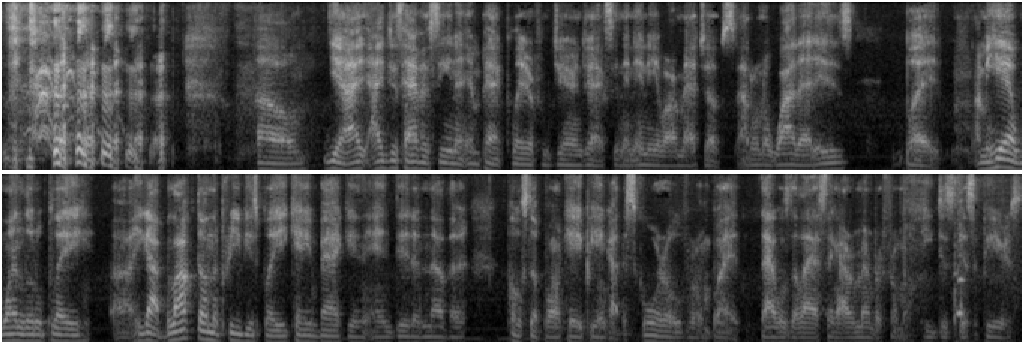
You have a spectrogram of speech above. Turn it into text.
Um, yeah, I, I, just haven't seen an impact player from Jaren Jackson in any of our matchups. I don't know why that is, but I mean, he had one little play. Uh, he got blocked on the previous play. He came back and, and did another post up on KP and got the score over him, but that was the last thing I remember from him. He just disappears.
